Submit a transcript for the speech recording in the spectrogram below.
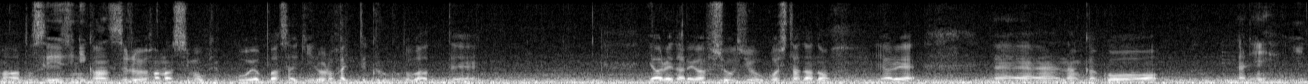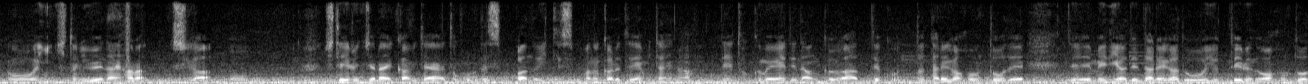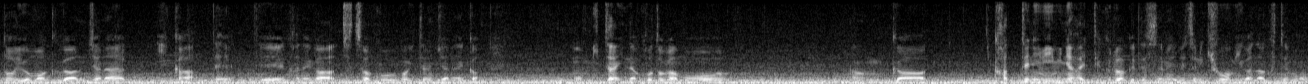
まあ、あと政治に関する話も結構やっぱ最近いろいろ入ってくることがあって。やれ誰が不祥事を起こしただのやれ、えー、なんかこう何？人に言えない話がをしているんじゃないかみたいなところですっぱ抜いてすっぱ抜かれてみたいな。で匿名で何かがあって誰が本当ででメディアで誰がどう言っているのは本当はどういう思惑があるんじゃないか。でで金が実はこう動いてるんじゃないか。もうみたいなことがもうなんか勝手に耳に入ってくるわけですよね。別に興味がなくても。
